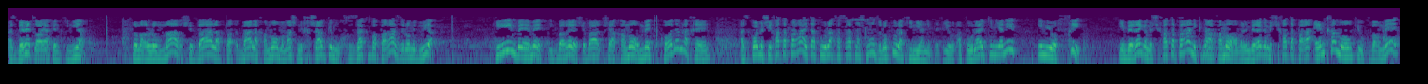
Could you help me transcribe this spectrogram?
אז באמת לא היה כאן קניין. כלומר, לומר שבעל החמור ממש נחשב כמוחזק בפרה זה לא מדויק. כי אם באמת יתברר שבא, שהחמור מת קודם לכן, אז כל משיכת הפרה הייתה פעולה חסרת משמעות, זו לא פעולה קניינית. הפעולה היא קניינית אם היא הופכית. אם ברגע משיכת הפרה נקנה החמור, אבל אם ברגע משיכת הפרה אין חמור כי הוא כבר מת,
